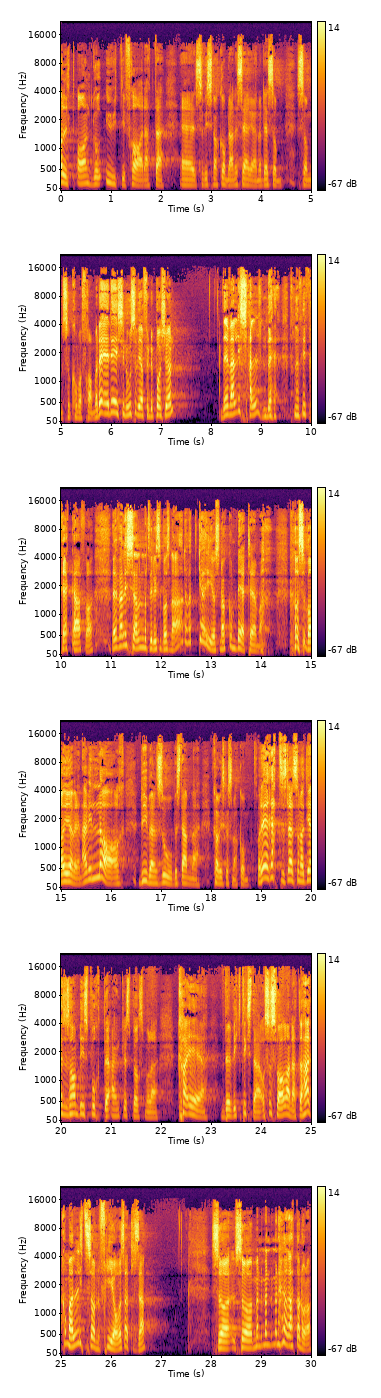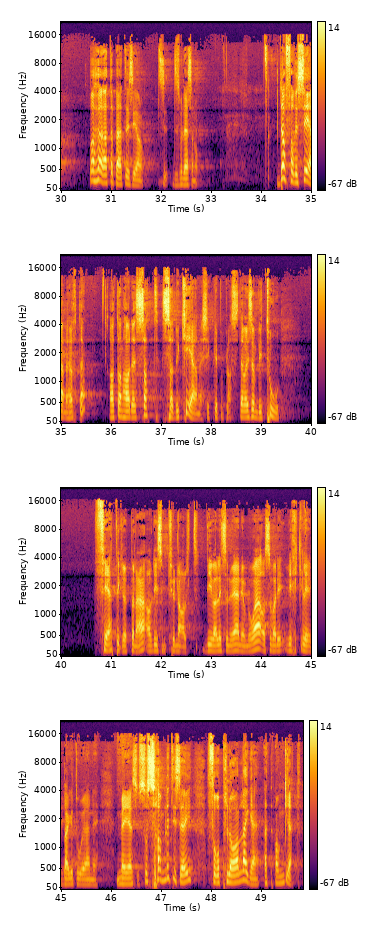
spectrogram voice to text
Alt annet går ut ifra dette eh, som vi snakker om denne serien, og det som, som, som kommer fram. Og det, det, er ikke noe som vi har funnet på sjøl. Det er veldig sjelden det, når vi preker herfra. Det er veldig sjelden at vi liksom bare sånn, ah, det har vært gøy å snakke om det temaet. Og så bare gjør vi det. Nei, vi lar Bibelens ord bestemme hva vi skal snakke om. Og det er rett og slett sånn at Jesus han blir spurt det enkle spørsmålet hva er det viktigste. Og så svarer han dette. Her kommer litt sånn fri oversettelse. Så, så, men, men, men, hør etter nå, da. Bare hør etter på dette jeg sier nå. Det som leser nå. Da fariseerne hørte at han hadde satt sadukerende skikkelig på plass Det var liksom de to fete gruppene av de som kunne alt. De var litt sånn uenige om noe, og så var de virkelig begge to uenige med Jesus. Så samlet de seg for å planlegge et angrep.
